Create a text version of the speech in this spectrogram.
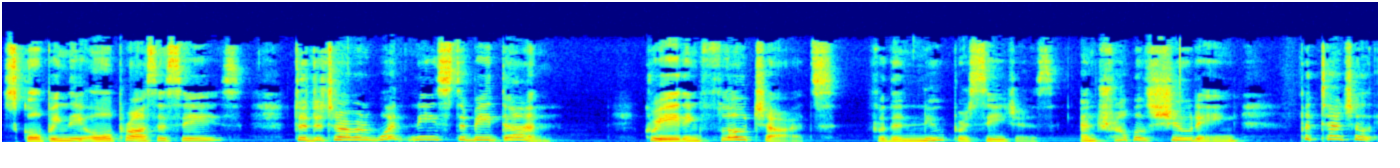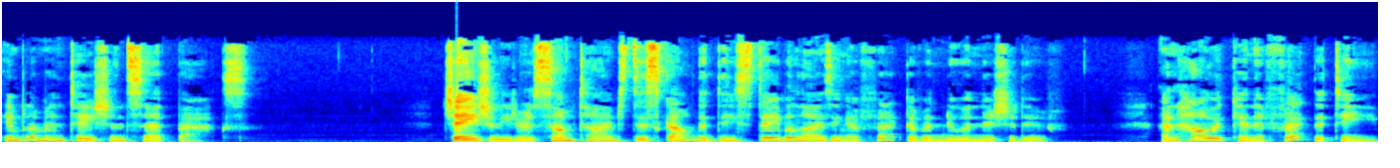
Scoping the old processes to determine what needs to be done, creating flowcharts for the new procedures, and troubleshooting potential implementation setbacks. Change leaders sometimes discount the destabilizing effect of a new initiative and how it can affect the team,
